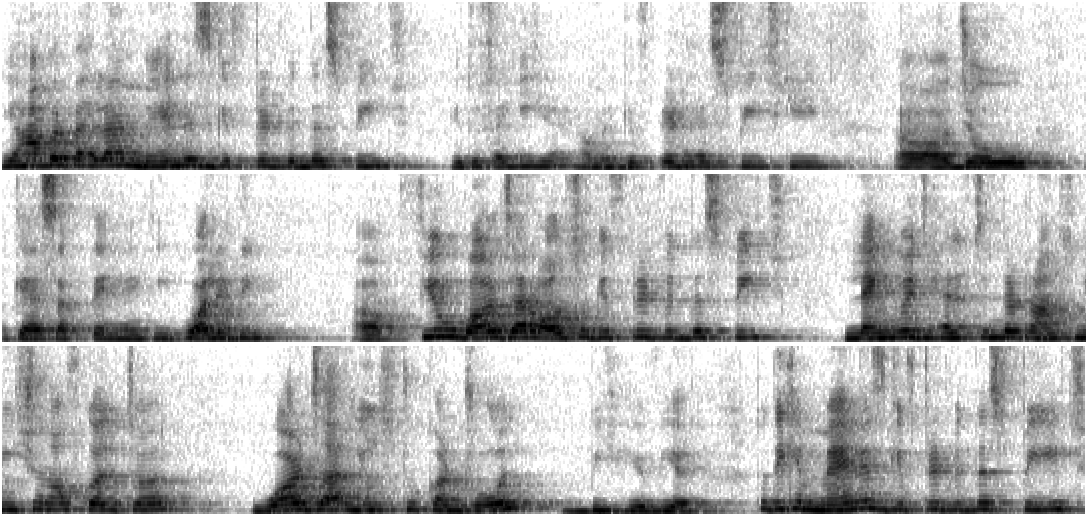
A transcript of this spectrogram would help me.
यहाँ पर पहला है man is gifted with the speech ये तो सही है, हमें गिफ्टेड है स्पीच की जो कह सकते हैं कि quality few words are also gifted with the speech language helps in the transmission of culture words are use to control behaviour तो देखिए man is gifted with the speech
